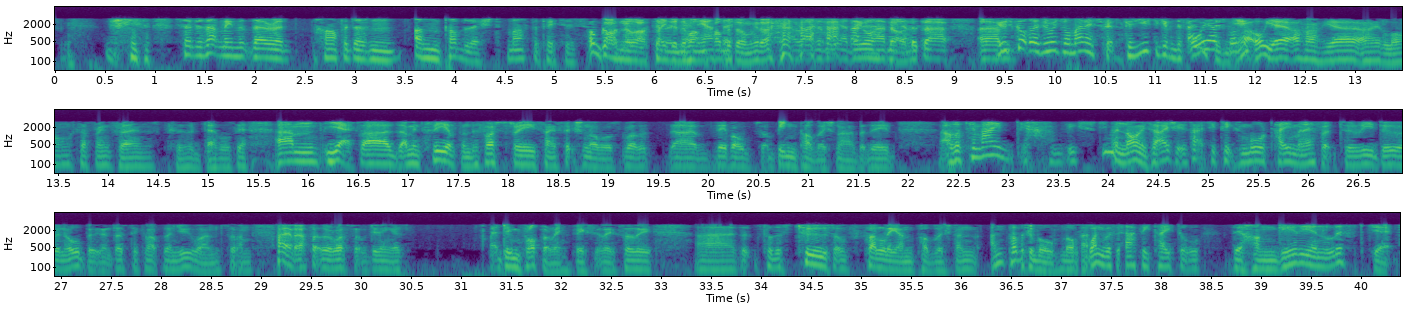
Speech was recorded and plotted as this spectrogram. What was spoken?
so does that mean that there are half a dozen unpublished masterpieces? Oh God, no! I tidied them up and published them. You know. Oh, right, yeah, they all have no, but uh, um, Who's got those original manuscripts? Because you used to give them to friends, Oh yeah, didn't you? I- oh yeah, uh-huh, yeah. I long-suffering friends, poor devils. Yeah. Um, yes, uh, I mean three of them. The first three science fiction novels. Well, uh, they've all sort of been published now, but they. Although to my extreme annoyance, it actually, it actually takes more time and effort to redo an old book than it does to come up with a new one. So, um, however, I thought they were worth sort of doing as uh, doing properly, basically. So the, uh, the so there's two sort of thoroughly unpublished and unpublishable novels. One with the happy title, The Hungarian Lift Jet.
